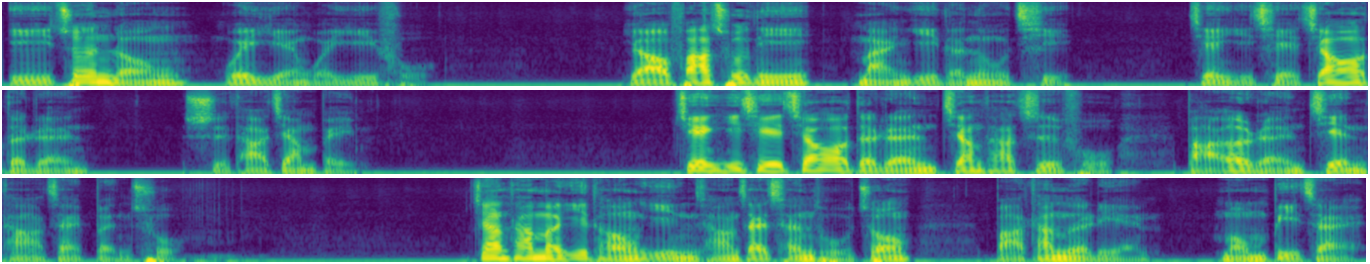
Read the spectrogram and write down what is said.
以尊荣威严为衣服，要发出你满意的怒气，见一切骄傲的人，使他降卑；见一切骄傲的人，将他制服。把二人践踏在本处，将他们一同隐藏在尘土中，把他们的脸蒙蔽在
